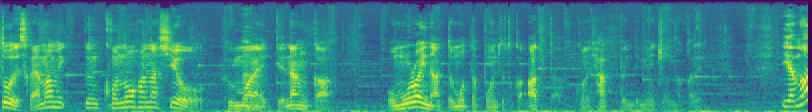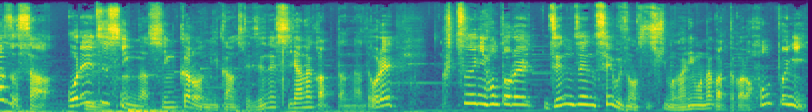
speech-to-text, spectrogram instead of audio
どうですか？山見君この話を踏まえてなんかおもろいなって思ったポイントとかあった？この100分で名著の中で。いやまずさ俺自身が進化論に関して全然知らなかったんだって。俺普通に本当俺全然生物の知識も何もなかったから本当に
